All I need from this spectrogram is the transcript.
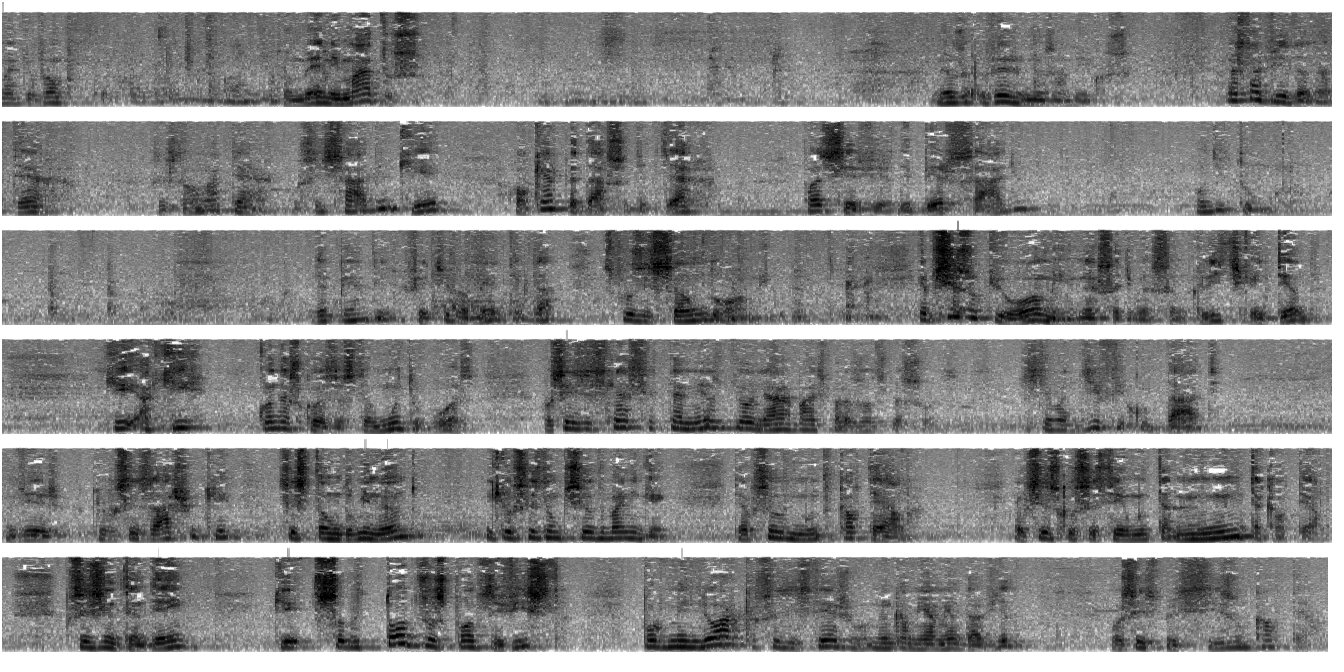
Como é que vão? Estão bem animados? Meus, vejam, meus amigos, esta vida da Terra, vocês estão na Terra, vocês sabem que qualquer pedaço de terra pode servir de berçário ou de túmulo. Depende efetivamente da disposição do homem. É preciso que o homem, nessa dimensão crítica, entenda que aqui, quando as coisas estão muito boas, vocês esquecem até mesmo de olhar mais para as outras pessoas. Vocês têm uma dificuldade, veja, que vocês acham que vocês estão dominando e que vocês não precisam de mais ninguém. Então é preciso muita cautela. É preciso que vocês tenham muita, muita cautela. Vocês entenderem que, sobre todos os pontos de vista, por melhor que vocês estejam no encaminhamento da vida, vocês precisam cautela.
